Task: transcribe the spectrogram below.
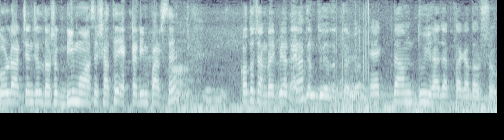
gold archangel দর্শক ডিমও আছে সাথে একটা ডিম পারছে। হ্যাঁ। কত চান ভাই পেয়ারটা? একদম দুই হাজার টাকা। একদম দুই হাজার টাকা দর্শক।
